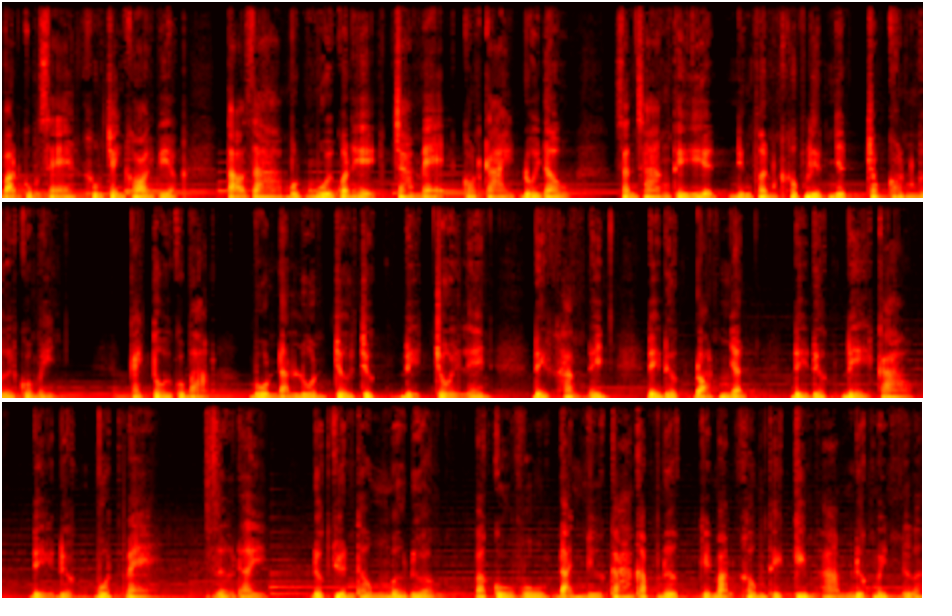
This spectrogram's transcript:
Bạn cũng sẽ không tránh khỏi việc tạo ra một mối quan hệ cha mẹ, con cái đối đầu, sẵn sàng thể hiện những phần khốc liệt nhất trong con người của mình. Cách tôi của bạn vốn đã luôn chờ trực để trồi lên, để khẳng định, để được đón nhận để được đề cao, để được vuốt ve. Giờ đây, được truyền thông mở đường và cổ vũ đã như cá gặp nước khiến bạn không thể kìm hãm được mình nữa.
